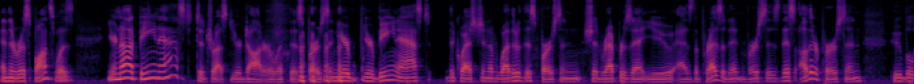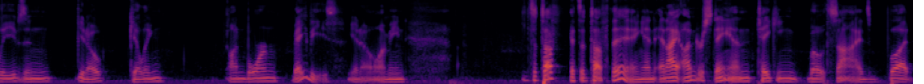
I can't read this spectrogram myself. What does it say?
And the response was, you're not being asked to trust your daughter with this person. you're you're being asked the question of whether this person should represent you as the president versus this other person who believes in, you know, killing unborn babies. You know, I mean, it's a tough it's a tough thing, and and I understand taking both sides, but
